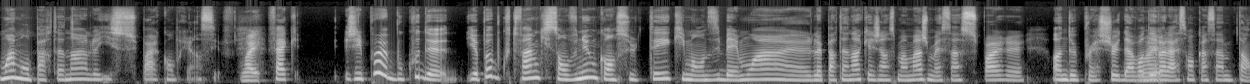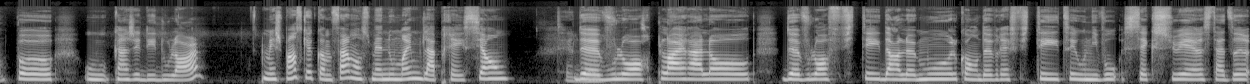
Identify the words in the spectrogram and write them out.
Moi, mon partenaire, là, il est super compréhensif. Ouais. Fait que j'ai pas beaucoup de. Il y a pas beaucoup de femmes qui sont venues me consulter, qui m'ont dit Ben, moi, euh, le partenaire que j'ai en ce moment, je me sens super euh, under pressure d'avoir des relations quand ça me tente pas ou quand j'ai des douleurs. Mais je pense que comme femme, on se met nous-mêmes de la pression de vouloir plaire à l'autre, de vouloir fitter dans le moule qu'on devrait fitter au niveau sexuel, c'est-à-dire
